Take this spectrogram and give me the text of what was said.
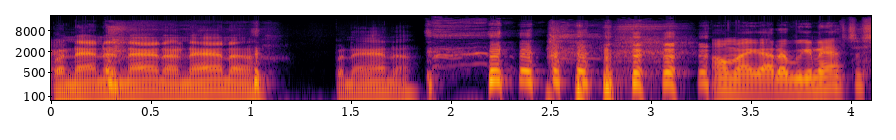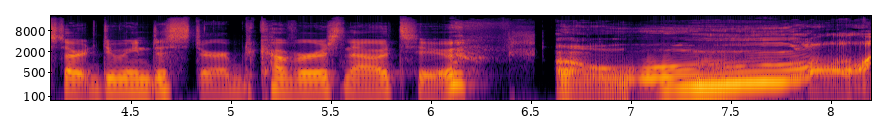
Banana, nana, nana, banana. oh my god, are we gonna have to start doing disturbed covers now too? Oh,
